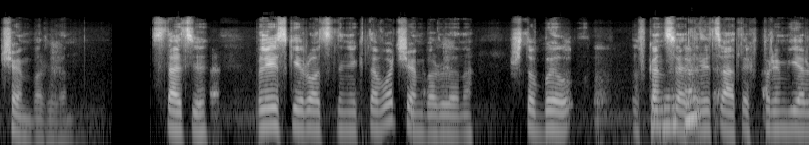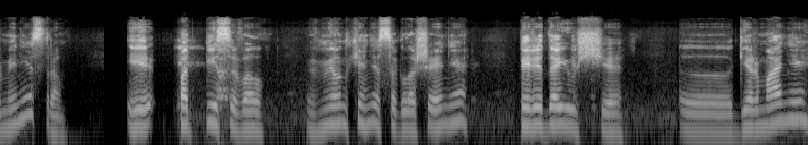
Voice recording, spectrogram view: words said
Чемберлен. Кстати, близкий родственник того Чемберлена, что был в конце 30-х премьер-министром и подписывал в Мюнхене соглашение, передающее э, Германии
